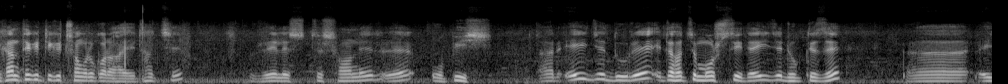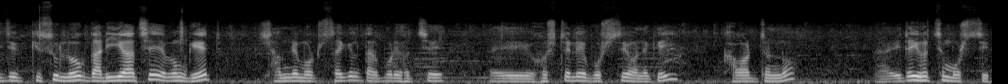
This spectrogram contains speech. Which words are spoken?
এখান থেকে টিকিট সংগ্রহ করা হয়, এটা হচ্ছে রেল স্টেশনের অফিস। আর এই যে দূরে, এটা হচ্ছে মসজিদ, এই যে ঢুকতেছে এই যে কিছু লোক দাঁড়িয়ে আছে এবং গেট, সামনে মোটরসাইকেল, তারপরে হচ্ছে এই হোস্টেলে বসছে অনেকেই খাওয়ার জন্য। এটাই হচ্ছে মসজিদ।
